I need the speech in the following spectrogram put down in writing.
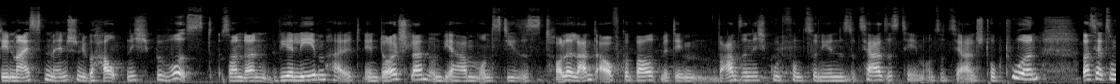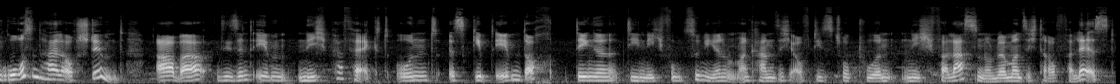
den meisten Menschen überhaupt nicht bewusst, sondern wir leben halt in Deutschland und wir haben uns dieses tolle Land aufgebaut mit dem wahnsinnig gut funktionierenden Sozialsystem und sozialen Strukturen, was ja zum großen Teil auch stimmt, aber sie sind eben nicht perfekt und es gibt eben doch Dinge, die nicht funktionieren und man kann sich auf die Strukturen nicht verlassen. Und wenn man sich darauf verlässt,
